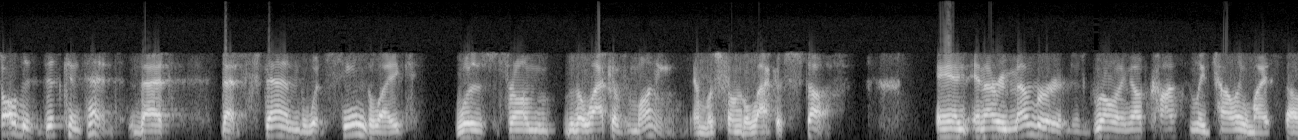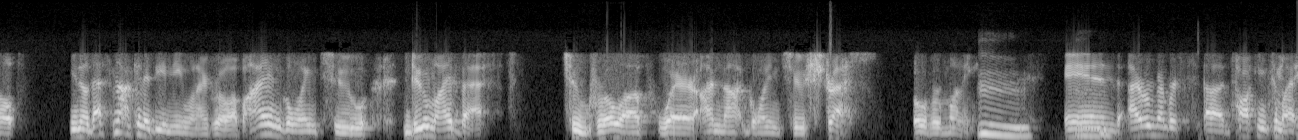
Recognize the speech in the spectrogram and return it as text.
saw this discontent that that stemmed what seemed like was from the lack of money and was from the lack of stuff. And and I remember just growing up constantly telling myself, you know, that's not going to be me when I grow up. I am going to do my best to grow up where I'm not going to stress over money. Mm. And mm. I remember uh, talking to my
